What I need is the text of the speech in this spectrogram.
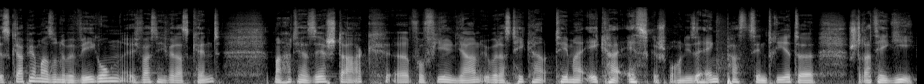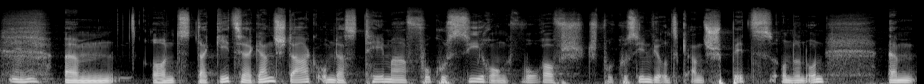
Es gab ja mal so eine Bewegung, ich weiß nicht, wer das kennt. Man hat ja sehr stark äh, vor vielen Jahren über das TK, Thema EKS gesprochen, diese engpasszentrierte Strategie. Mhm. Ähm, Und da geht es ja ganz stark um das Thema Fokussierung. Worauf fokussieren wir uns ganz spitz und und und. Ähm,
